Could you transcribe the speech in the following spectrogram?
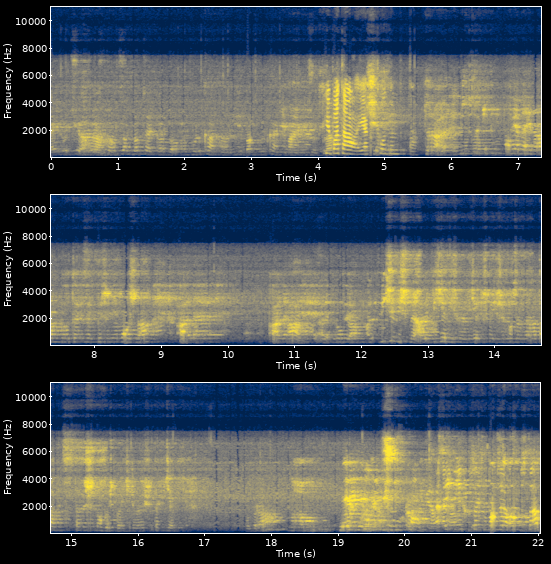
Ej, ludzie, ale wchodzą do tego, do wulkanu. Oni chyba w wulkanie mają rzucać. Chyba ta, jak wchodzą to ta. Dobra, nie powiadaj nam, bo to jest jakby, że nie można, ale... Ale, ale, dobra, ale widzieliśmy, ale widzieliśmy, widzieliśmy, że chodzą za lata, więc to już mogłeś powiedzieć, bo już tak widzieli. Dobra? No. Nie, nie, nie, nie, tutaj wodę odstaw,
